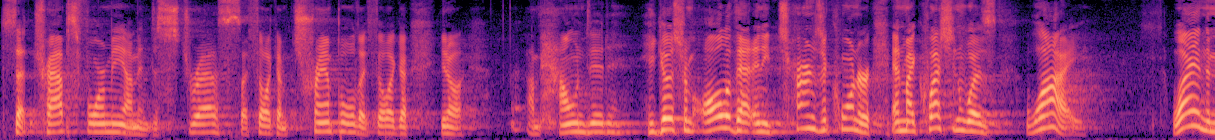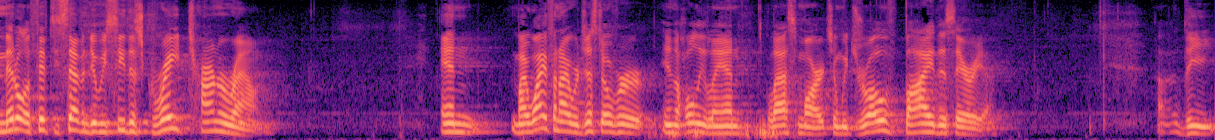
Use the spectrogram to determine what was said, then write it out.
set traps for me. I'm in distress. I feel like I'm trampled. I feel like, I, you know, I'm hounded. He goes from all of that and he turns a corner. And my question was, why? Why in the middle of 57 do we see this great turnaround? And my wife and I were just over in the Holy Land last March, and we drove by this area. Uh, the,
